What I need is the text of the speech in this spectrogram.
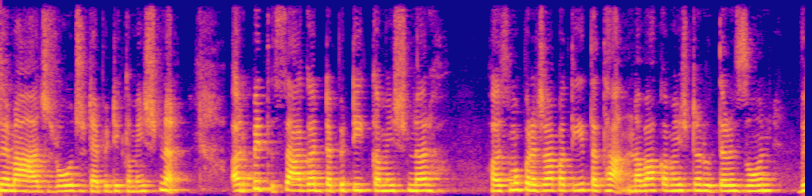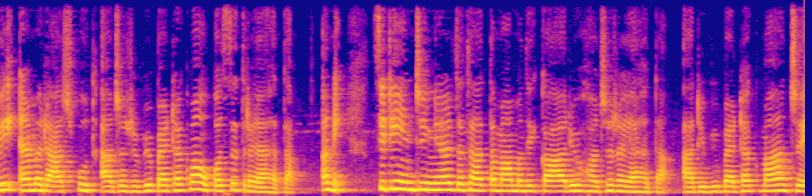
જેમાં આજ રોજ deputy commissioner Arpit Sagar, deputy commissioner Hasmukh Prajapati તથા નવા કમિશનર ઉત્તર ઝોન વી એમ રાજપૂત આજે રિવ્યુ બેઠકમાં ઉપસ્થિત રહ્યા હતા. અને સિટી એન્જિનિયર તથા તમામ અધિકારીઓ હાજર રહ્યા હતા. આ રિવ્યુ બેઠકમાં જે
